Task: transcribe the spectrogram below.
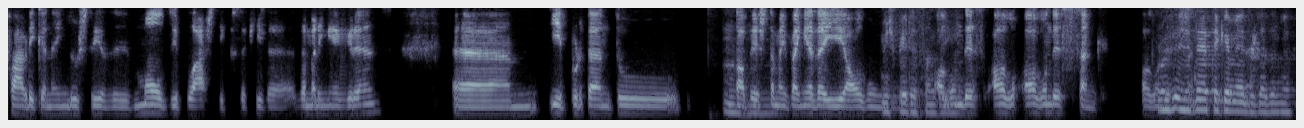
fábrica na indústria de moldes e plásticos aqui da, da Marinha Grande, e portanto uhum. talvez também venha daí algum, algum, desse, algum, algum desse sangue. Usa geneticamente, exatamente.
